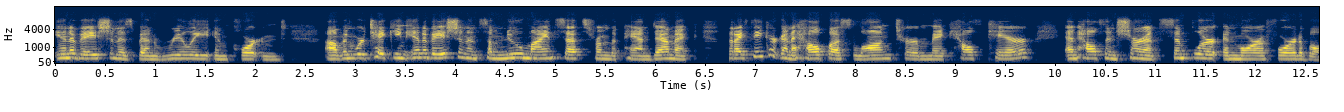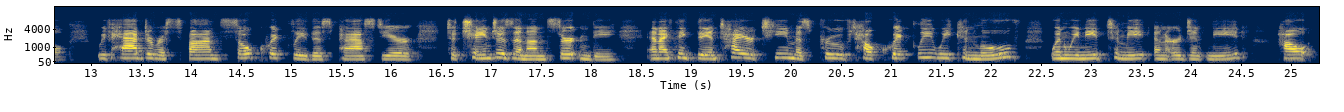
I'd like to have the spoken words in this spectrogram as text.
Innovation has been really important. Um, and we're taking innovation and some new mindsets from the pandemic that I think are going to help us long term make healthcare and health insurance simpler and more affordable. We've had to respond so quickly this past year to changes and uncertainty. And I think the entire team has proved how quickly we can move when we need to meet an urgent need, how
